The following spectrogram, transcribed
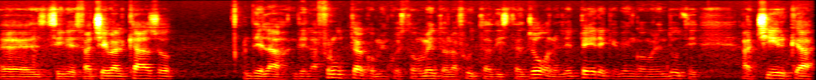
Eh, si faceva il caso della, della, frutta, come in questo momento è la frutta di stagione, le pere che vengono vendute a circa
